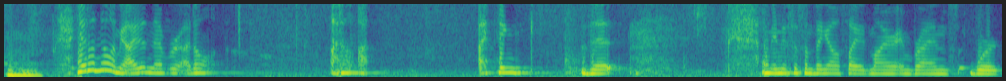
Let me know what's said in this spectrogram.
Mm-hmm. yeah, I don't know. I mean, I didn't never. I don't. I don't. I, I think that. I mean, this is something else I admire in Brian's work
